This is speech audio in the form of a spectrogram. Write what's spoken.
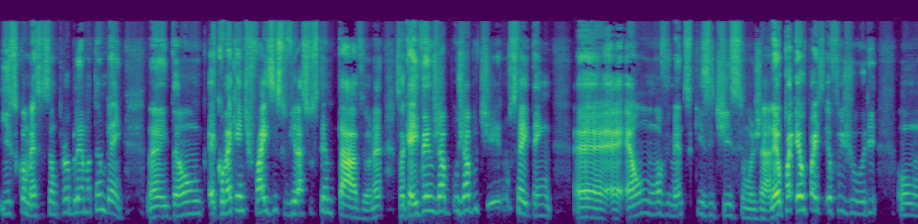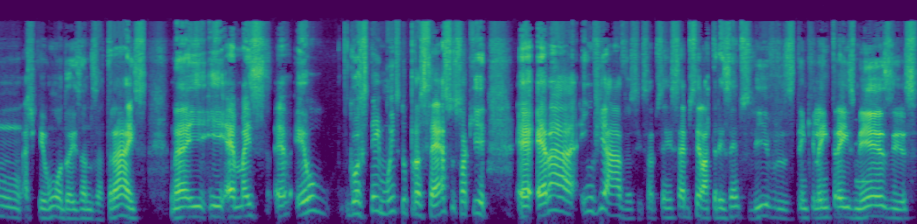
e isso começa a ser um problema também, né? Então é como é que a gente faz isso virar sustentável, né? Só que aí vem o, jab, o Jabuti, não sei, tem é, é, é um movimento esquisitíssimo já, né? Eu, eu, eu fui júri um, acho que um ou dois anos atrás, né? E, e é, mas é, eu gostei muito do processo, só que é, era inviável, assim, sabe? Você recebe, sei lá, 300 livros, tem que ler em três meses,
